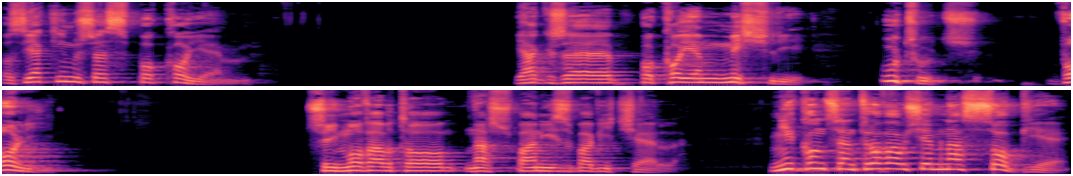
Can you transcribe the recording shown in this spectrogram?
to z jakimże spokojem, jakże pokojem myśli, uczuć, woli, Przyjmował to nasz Pan i Zbawiciel. Nie koncentrował się na sobie,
